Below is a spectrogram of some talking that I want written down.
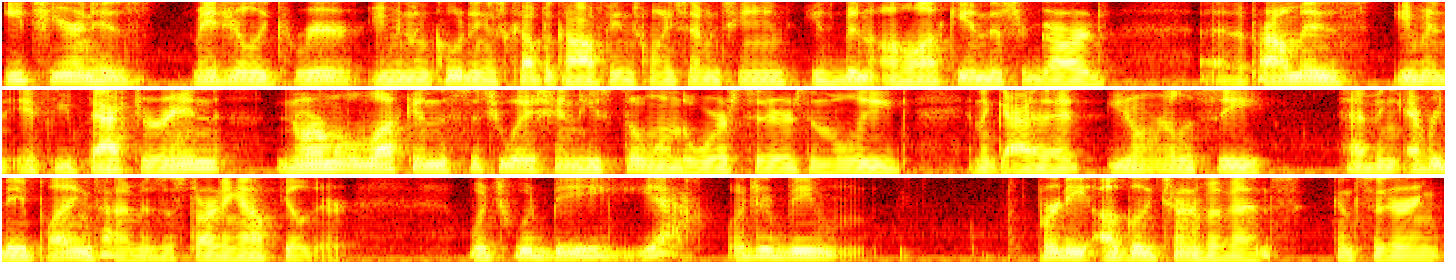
each year in his major league career, even including his cup of coffee in 2017, he's been unlucky in this regard. Uh, the problem is, even if you factor in normal luck in this situation, he's still one of the worst hitters in the league and a guy that you don't really see having everyday playing time as a starting outfielder, which would be, yeah, which would be pretty ugly turn of events considering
